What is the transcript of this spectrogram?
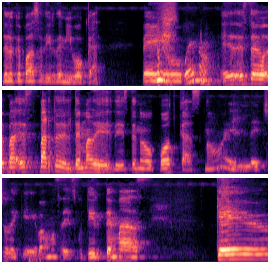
de lo que pueda salir de mi boca. Pero bueno, e- este es parte del tema de, de este nuevo podcast, ¿no? El hecho de que vamos a discutir temas que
